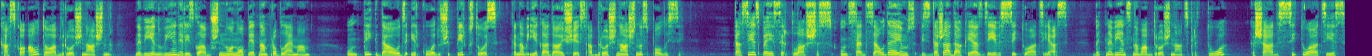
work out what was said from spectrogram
kasko auto apdrošināšana, nevienu vien ir izglābuši no nopietnām problēmām, un tik daudzi ir koduši pirkstos, ka nav iegādājušies apdrošināšanas polisi. Tās iespējas ir plašas un sedz zaudējumus visdažādākajās dzīves situācijās, bet neviens nav apdrošināts pret to, ka šādas situācijas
